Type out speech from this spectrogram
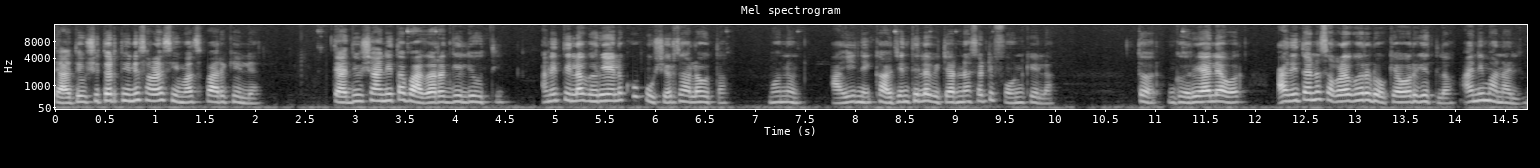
त्या दिवशी तर तिने सगळ्या सीमाच पार केल्या. त्या दिवशी अनिता बाजारात गेली होती आणि तिला घरी यायला खूप उशीर झाला होता. म्हणून आईने काळजीने तिला विचारण्यासाठी फोन केला. तर घरी आल्यावर आणि त्यानं सगळं घर डोक्यावर घेतलं आणि म्हणाली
